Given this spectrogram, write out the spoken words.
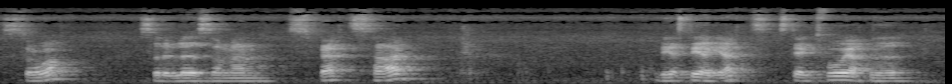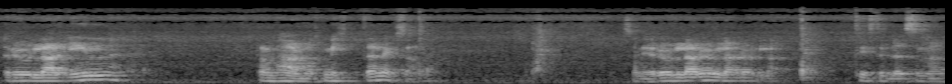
Så. Så det blir som en spets här. Det är steg ett. Steg två är att ni rullar in de här mot mitten liksom. Så ni rullar, rullar, rullar. Tills det blir som en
